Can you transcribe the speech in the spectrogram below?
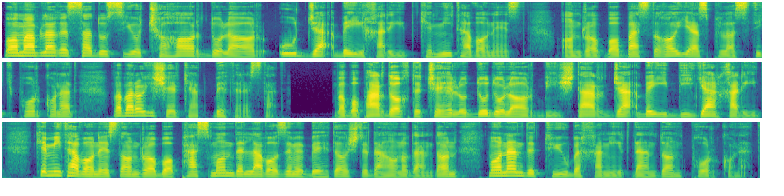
با مبلغ 134 دلار او جعبه ای خرید که می توانست آن را با بسته از پلاستیک پر کند و برای شرکت بفرستد و با پرداخت چهل و دو دلار بیشتر جعبه دیگر خرید که می توانست آن را با پسماند لوازم بهداشت دهان و دندان مانند تیوب خمیر دندان پر کند.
